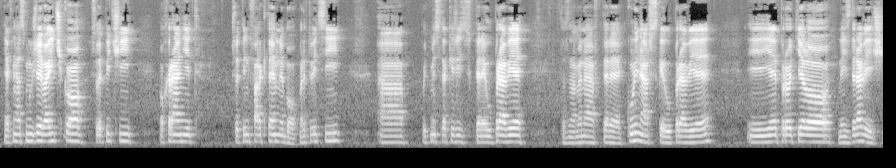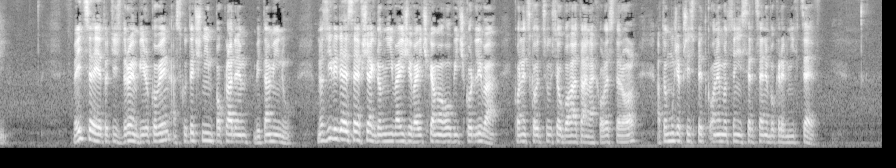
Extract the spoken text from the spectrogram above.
jak nás může vajíčko slepičí ochránit před infarktem nebo mrtvicí. A pojďme si taky říct, v které úpravě, to znamená v které kulinářské úpravě, je pro tělo nejzdravější. Vejce je totiž zdrojem bílkovin a skutečným pokladem vitamínů. Mnozí lidé se však domnívají, že vajíčka mohou být škodlivá. Konec konců jsou bohatá na cholesterol a to může přispět k onemocnění srdce nebo krevních cév.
